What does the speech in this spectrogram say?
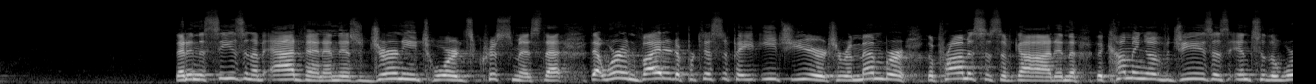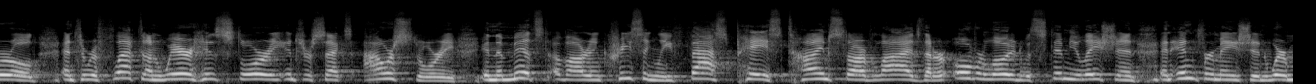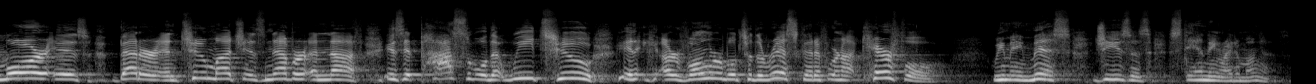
That in the season of Advent and this journey towards Christmas, that, that we're invited to participate each year to remember the promises of God and the, the coming of Jesus into the world and to reflect on where his story intersects our story in the midst of our increasingly fast paced, time starved lives that are overloaded with stimulation and information, where more is better and too much is never enough. Is it possible that we too? Are vulnerable to the risk that if we're not careful, we may miss Jesus standing right among us.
